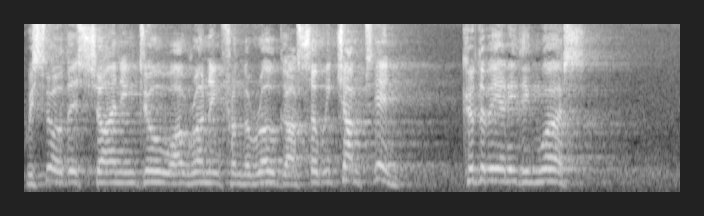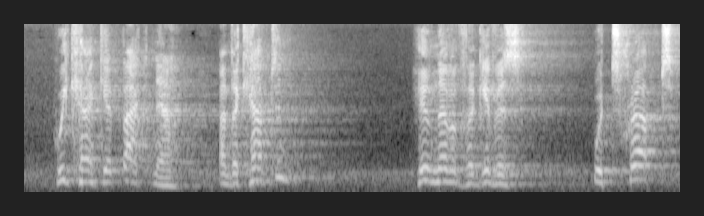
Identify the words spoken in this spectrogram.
We saw this shining door while running from the Rhogar, so we jumped in. Could there be anything worse? We can't get back now. And the captain? He'll never forgive us. We're trapped.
